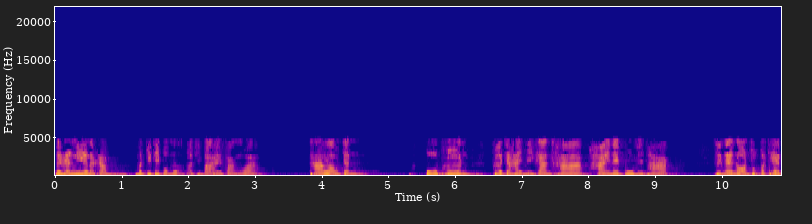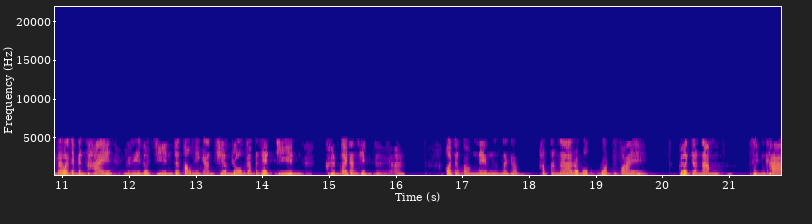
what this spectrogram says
ในเรื่องนี้นะครับ เมื่อกี้ที่ผมอธิบายให้ฟังว่า ถ้าเราจะปูพื้นเพื่อจะให้มีการค้าภายในภูมิภาค ซึ่งแน่นอนทุกประเทศไม่ว่าจะเป็นไทย หรืออินโดจีนจะต้องมีการเชื่อมโยงกับประเทศจีนขึ้นไปทางทิศเหนือ ก็จะต้องเน้นนะครับ พัฒนาระบบรถไฟ เพื่อจะนำสินค้า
